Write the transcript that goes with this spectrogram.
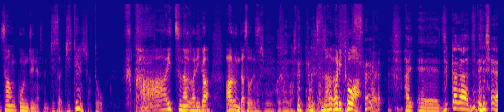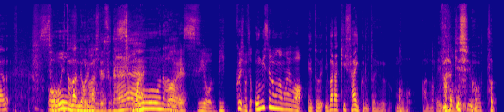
サンコンジュニアさん実は自転車と深いつながりがあるんだそうです、私も伺いました。つました。ながりとは？はい。はい、えー、実家が自転車屋を営んでおりまして。そうなんですねそうなんですよ、びっくりしました。お店のお名前は？えっと茨城サイクルというもうあ。の茨城市をと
